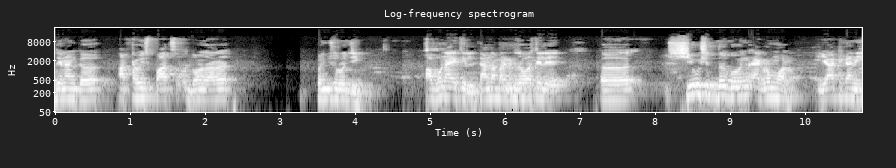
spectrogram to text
दिनांक अठ्ठावीस पाच दोन हजार पंचवीस रोजी अभोना येथील कांदा मार्केटजवळ असलेले शिवसिद्ध गोविंद ॲग्रो मॉल या ठिकाणी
